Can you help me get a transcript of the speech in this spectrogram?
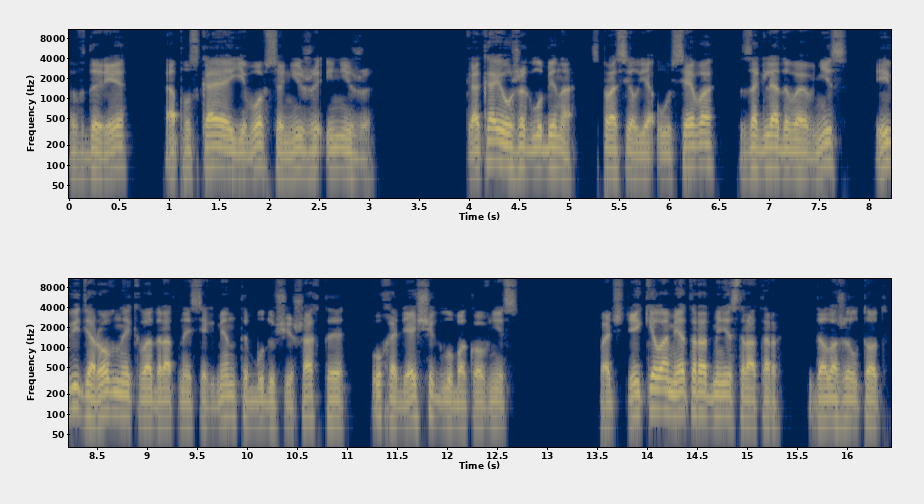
в дыре, опуская его все ниже и ниже. «Какая уже глубина?» — спросил я у Сева, заглядывая вниз и видя ровные квадратные сегменты будущей шахты, уходящей глубоко вниз. «Почти километр, администратор», — доложил тот.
